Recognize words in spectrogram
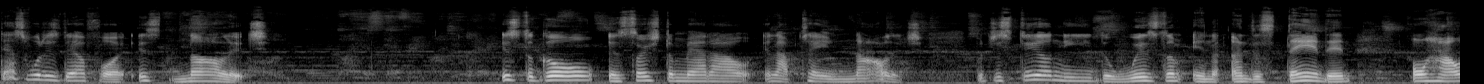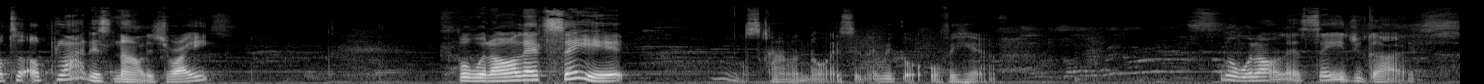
that's what it's there for. It's knowledge. It's to go and search the matter out and obtain knowledge. But you still need the wisdom and the understanding on how to apply this knowledge, right? But with all that said, it's kind of noisy. Let me go over here. But with all that said, you guys,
